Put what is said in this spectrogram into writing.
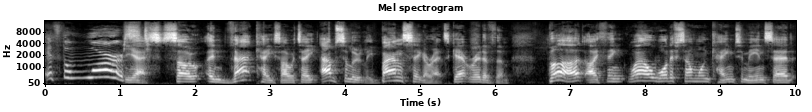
It's the worst. Yes. So in that case, I would say absolutely ban cigarettes, get rid of them. But I think, well, what if someone came to me and said,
